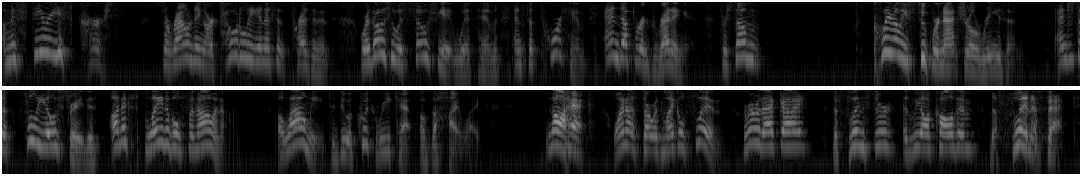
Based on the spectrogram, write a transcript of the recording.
a mysterious curse surrounding our totally innocent president, where those who associate with him and support him end up regretting it for some clearly supernatural reason. And just to fully illustrate this unexplainable phenomenon, allow me to do a quick recap of the highlights. Nah, heck, why not start with Michael Flynn? Remember that guy? The Flinster, as we all called him? The Flynn effect.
